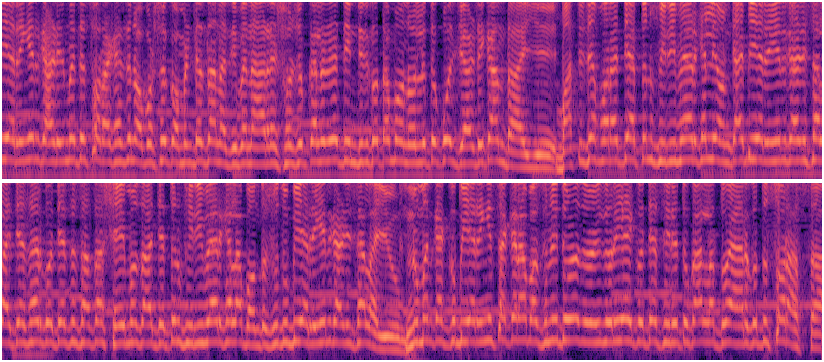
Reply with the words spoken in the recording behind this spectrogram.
বিয়ারিং এর গাড়ির মধ্যে সরা খাইছেন অবশ্যই কমেন্টে জানা দিবেন। আর এই শৈশবকালের এই দিনটির কথা মনে হলে তো কল কান্দা, আইয়ে। বাতি যে ফরাই দিয়ে ফ্রি ফায়ার খেলি অনকাই বিয়ারিং এর গাড়ি চালাইতে স্যার করতে আছে সেই মজা আজ ফ্রি ফায়ার খেলা বন্ধ, শুধু বিয়ারিং এর গাড়ি চালাইও। নুমান কাকু বিয়ারিং এর চাকার আবাসুনি দৌড়া দৌড়ি করে আই করতে আছে রে তো আল্লাহ আর কত সরাসা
